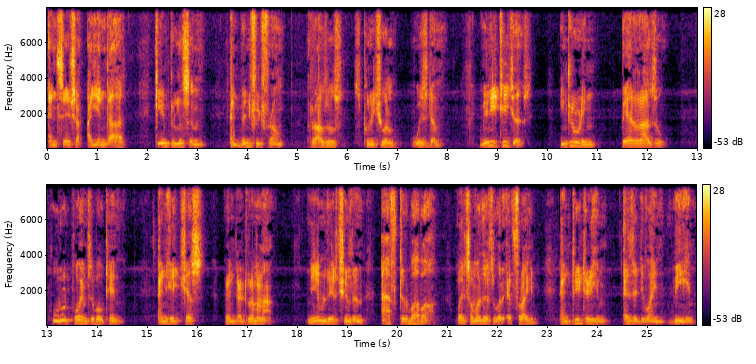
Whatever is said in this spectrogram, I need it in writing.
and Sesha Iyengar came to listen and benefit from Raju's spiritual wisdom. Many teachers, including Per Razu, who wrote poems about him, and H.S. Venkatramana, named their children after Baba, while some others were afraid and treated him as a divine being.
